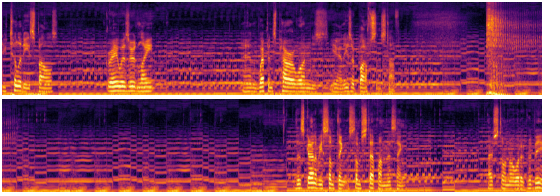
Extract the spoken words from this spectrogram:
utility spells. Gray Wizard, Light, and weapons power ones, yeah, these are buffs and stuff. There's gotta be something, some step I'm missing. I just don't know what it could be.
